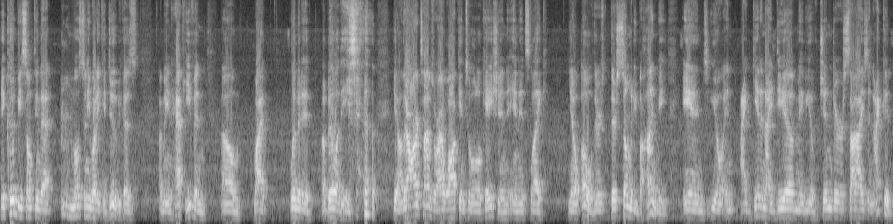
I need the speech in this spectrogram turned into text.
it could be something that most anybody could do because, I mean, heck, even um, my limited abilities, you know, there are times where I walk into a location and it's like, you know, oh, there's there's somebody behind me, and you know, and I get an idea maybe of gender, size, and I could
